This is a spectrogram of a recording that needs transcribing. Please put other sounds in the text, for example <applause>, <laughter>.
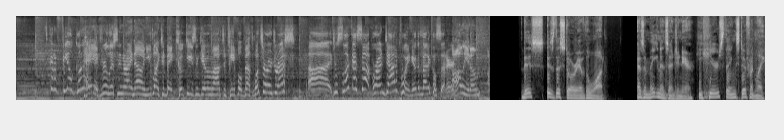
it's going to feel good. Hey, if you're listening right now and you'd like to bake cookies and give them out to people, Beth, what's our address? Uh, just look us up. We're on Data Point near the medical center. I'll eat them. This is the story of the one. As a maintenance engineer, he hears things differently.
